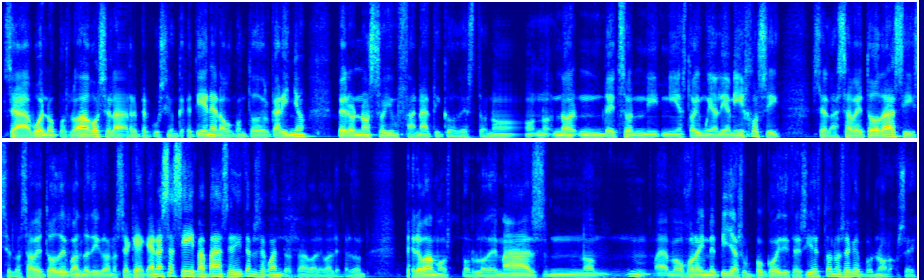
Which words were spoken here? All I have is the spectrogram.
sea, bueno, pues lo hago, sé la repercusión que tiene, lo hago con todo el cariño, pero no soy un fanático de esto. No, no, no de hecho, ni, ni, estoy muy al día. Mi hijo sí, se la sabe todas y se lo sabe todo. Y cuando digo no sé qué, que no es así, papá, se dice no sé cuántos. Ah, vale, vale, perdón. Pero vamos, por lo demás, no, a lo mejor ahí me pillas un poco y dices, ¿y esto no sé qué? Pues no lo sé.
